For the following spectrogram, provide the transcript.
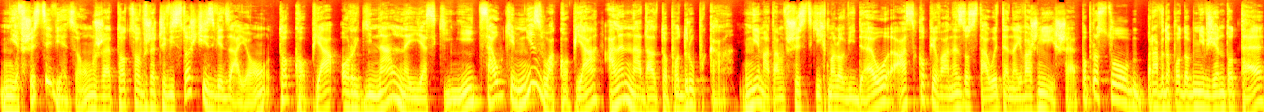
Nie wszyscy wiedzą, że to, co w rzeczywistości zwiedzają, to kopia oryginalnej jaskini, całkiem niezła kopia, ale nadal to podróbka. Nie ma tam wszystkich malowideł, a skopiowane zostały te najważniejsze najważniejsze. Po prostu prawdopodobnie wzięto te,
